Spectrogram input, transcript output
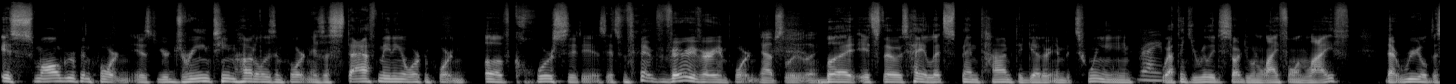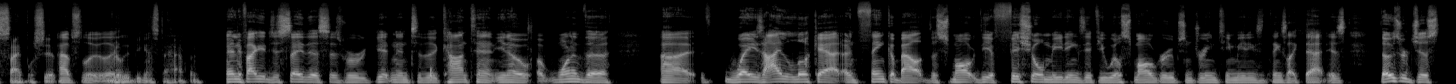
is small group important? Is your dream team huddle is important? Is a staff meeting at work important? Of course it is. It's very, very important. Absolutely. But it's those, hey, let's spend time together in between Right. where I think you really just start doing life on life, that real discipleship Absolutely. really begins to happen. And if I could just say this as we're getting into the content, you know, uh, one of the uh, ways I look at and think about the small, the official meetings, if you will, small groups and dream team meetings and things like that, is those are just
